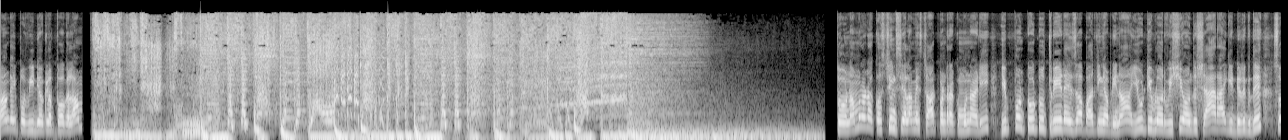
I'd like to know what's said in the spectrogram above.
வாங்க இப்போ வீடியோக்குள்ளே போகலாம். ஸோ நம்மளோட கொஸ்டின்ஸ் எல்லாமே ஸ்டார்ட் பண்ணுறதுக்கு முன்னாடி இப்போ டூ டூ த்ரீ டேஸாக பார்த்தீங்க அப்படின்னா யூடியூப்பில் ஒரு விஷயம் வந்து ஷேர் ஆகிட்டு இருக்குது. ஸோ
